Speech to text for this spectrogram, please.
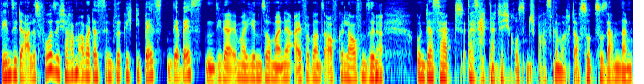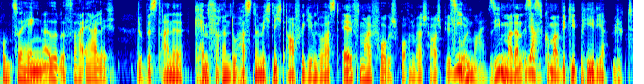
wen sie da alles vor sich haben. Aber das sind wirklich die Besten der Besten, die da immer jeden Sommer in der Eifel bei uns aufgelaufen sind. Ja. Und das hat, das hat natürlich großen Spaß gemacht, auch so zusammen dann rumzuhängen. Also das war herrlich. Du bist eine Kämpferin. Du hast nämlich nicht aufgegeben. Du hast elfmal vorgesprochen bei Schauspielschulen. Siebenmal. Siebenmal. Dann ist Ja. das, guck mal, Wikipedia lügt.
